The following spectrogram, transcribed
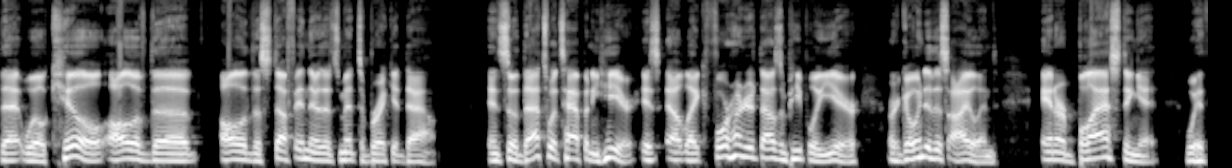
that will kill all of the all of the stuff in there that's meant to break it down. And so that's what's happening here is uh, like 400,000 people a year are going to this island and are blasting it with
